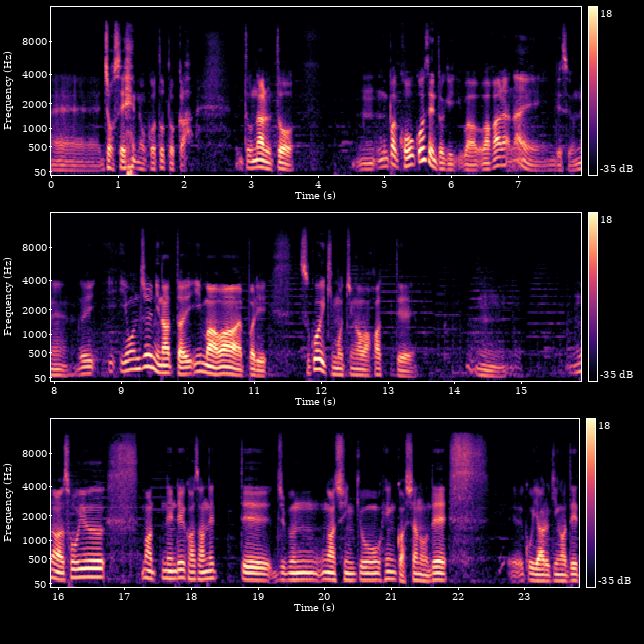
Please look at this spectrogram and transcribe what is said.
えー、女性のこととか、となると、うん、やっぱ高校生の時はわからないんですよね。で、40になった今は、やっぱり、すごい気持ちが分かって、うん。だからそういう、まあ、年齢重ねて自分が心境変化したので、えー、こうやる気が出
